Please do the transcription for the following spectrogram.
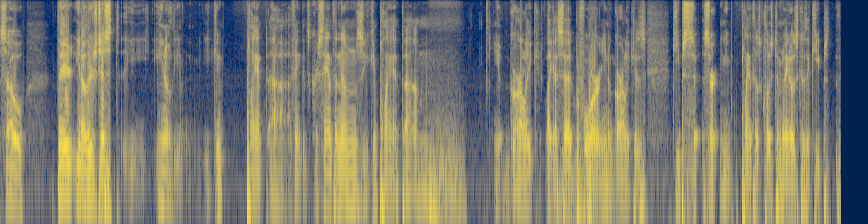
so there, you know, there's just, you know, you, can plant. Uh, I think it's chrysanthemums. You can plant, um, you know, garlic. Like I said before, you know, garlic is keeps certain. You plant those close to tomatoes because it keeps the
